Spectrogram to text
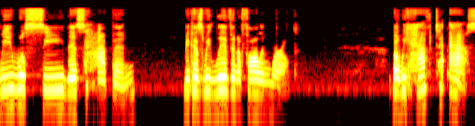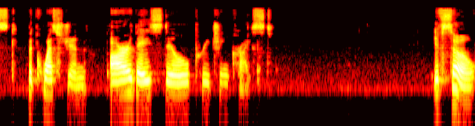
we will see this happen because we live in a fallen world. But we have to ask the question are they still preaching Christ? If so,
